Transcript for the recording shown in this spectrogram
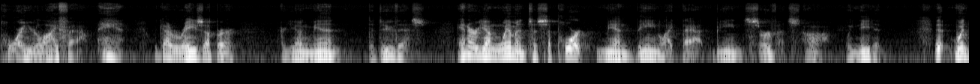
pouring your life out. Man, we've got to raise up our, our young men to do this and our young women to support men being like that, being servants. Oh, we need it. When,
